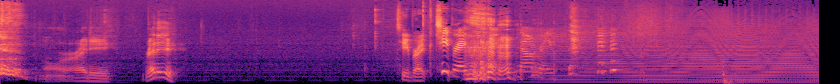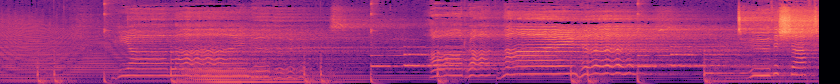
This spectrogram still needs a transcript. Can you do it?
Alrighty. Ready? Tea break. Tea break. Okay, now I'm ready. We shaft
